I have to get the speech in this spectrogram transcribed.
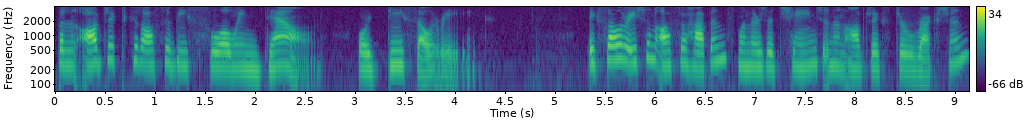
but an object could also be slowing down or decelerating. Acceleration also happens when there's a change in an object's direction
